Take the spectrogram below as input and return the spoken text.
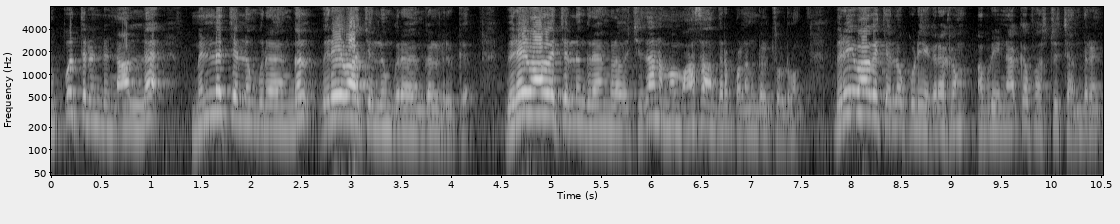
முப்பத்தி ரெண்டு நாளில் மெல்ல செல்லும் கிரகங்கள் விரைவாக செல்லும் கிரகங்கள் இருக்குது விரைவாக செல்லும் கிரகங்களை வச்சு தான் நம்ம மாசாந்திர பலன்கள் சொல்கிறோம் விரைவாக செல்லக்கூடிய கிரகம் அப்படின்னாக்க ஃபஸ்ட்டு சந்திரன்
